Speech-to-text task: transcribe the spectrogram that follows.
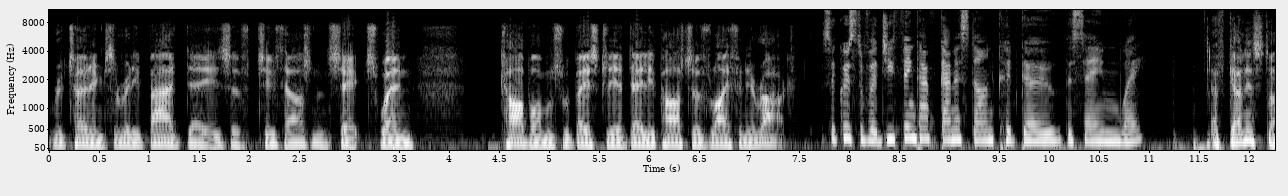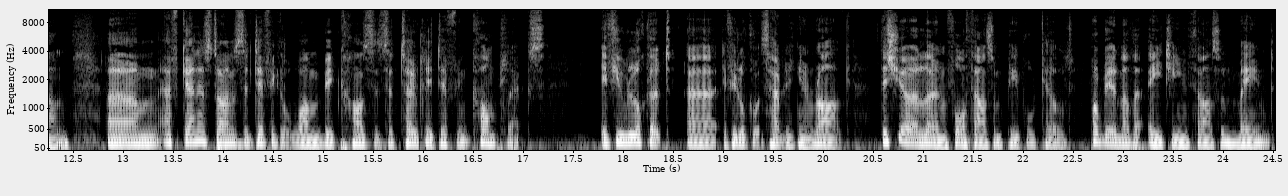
returning to the really bad days of 2006 when car bombs were basically a daily part of life in Iraq. So, Christopher, do you think Afghanistan could go the same way? Afghanistan. Um, Afghanistan is a difficult one because it's a totally different complex. If you look at uh, if you look at what's happening in Iraq, this year alone, 4,000 people killed, probably another 18,000 maimed.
